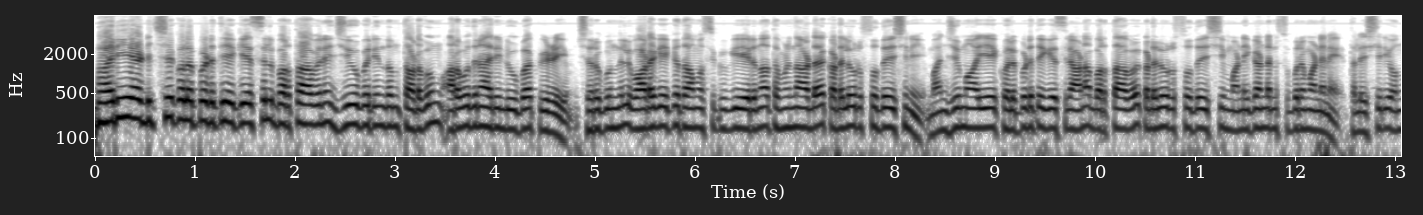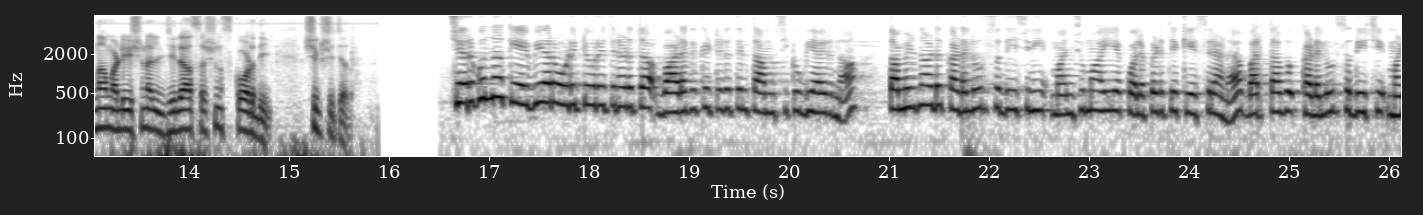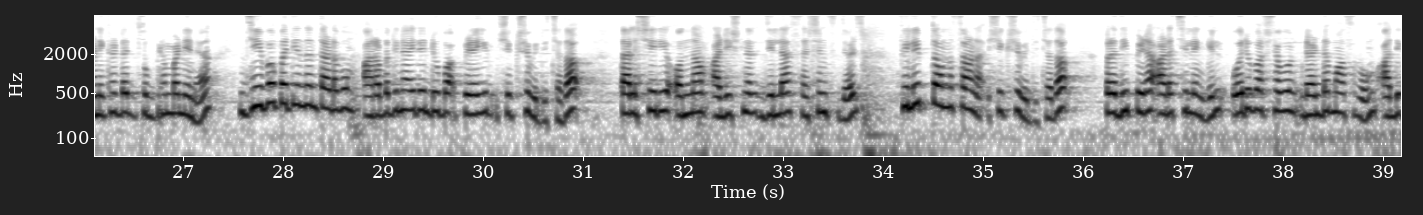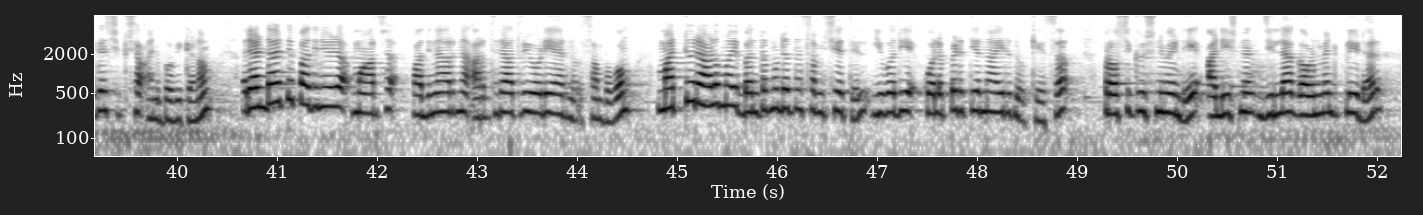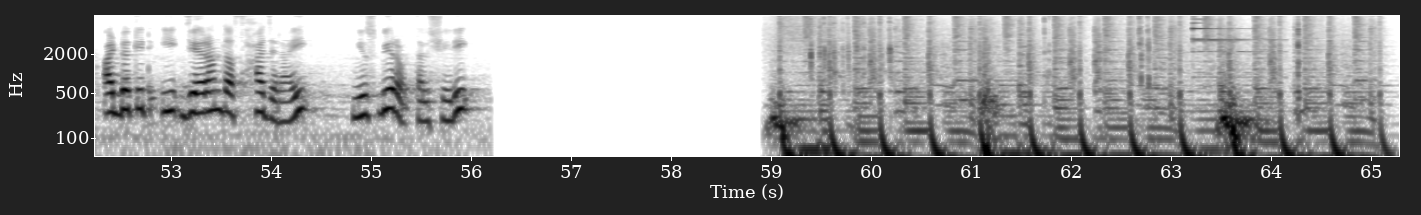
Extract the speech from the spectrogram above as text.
ഭാര്യയെ അടിച്ച് കൊലപ്പെടുത്തിയ കേസിൽ ഭർത്താവിന് ജീവപര്യന്തം തടവും അറുപതിനായിരം രൂപ പിഴയും. ചെറുകുന്നിൽ വാടകയ്ക്ക് താമസിക്കുകയായിരുന്ന തമിഴ്നാട് കടലൂർ സ്വദേശിനി മഞ്ജുമായെ കൊലപ്പെടുത്തിയ കേസിലാണ് ഭർത്താവ് കടലൂർ സ്വദേശി മണികണ്ഠൻ സുബ്രഹ്മണ്യനെ തലശ്ശേരി ഒന്നാം അഡീഷണൽ ജില്ലാ സെഷൻസ് കോടതി ശിക്ഷിച്ചത്. ചെറുകുന്ന് കെ വി ആർ ഓഡിറ്റോറിയത്തിനടുത്ത് വാടക കെട്ടിടത്തിൽ താമസിക്കുകയായിരുന്ന തമിഴ്നാട് കടലൂർ സ്വദേശിനി മഞ്ജുമായിയെ കൊലപ്പെടുത്തിയ കേസിലാണ് ഭർത്താവ് കടലൂർ സ്വദേശി മണികണ്ഠൻ സുബ്രഹ്മണ്യന് ജീവപര്യന്തം തടവും അറുപതിനായിരം രൂപ പിഴയും ശിക്ഷ വിധിച്ചത്. തലശ്ശേരി ഒന്നാം അഡീഷണൽ ജില്ലാ സെഷൻസ് ജഡ്ജ് ഫിലിപ്പ് തോമസാണ് ശിക്ഷ വിധിച്ചത്. പ്രതി പിഴ അടച്ചില്ലെങ്കിൽ ഒരു വർഷവും രണ്ട് മാസവും അധിക ശിക്ഷ അനുഭവിക്കണം. രണ്ടായിരത്തി പതിനേഴ് മാർച്ച് പതിനാറിന് അർദ്ധരാത്രിയോടെയായിരുന്നു സംഭവം. മറ്റൊരാളുമായി ബന്ധമുണ്ടെന്ന സംശയത്തിൽ യുവതിയെ കൊലപ്പെടുത്തിയെന്നായിരുന്നു കേസ്. പ്രോസിക്യൂഷനു വേണ്ടി അഡീഷണൽ ജില്ലാ government pleader advocate E Jayaramdas ഹാജരായി. News bureau Thalassery.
